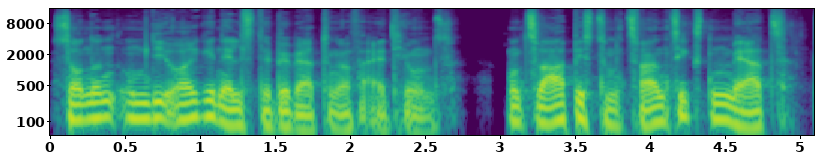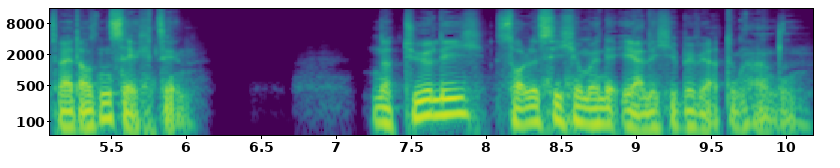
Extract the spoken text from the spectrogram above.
sondern um die originellste Bewertung auf iTunes. Und zwar bis zum 20. März 2016. Natürlich soll es sich um eine ehrliche Bewertung handeln.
